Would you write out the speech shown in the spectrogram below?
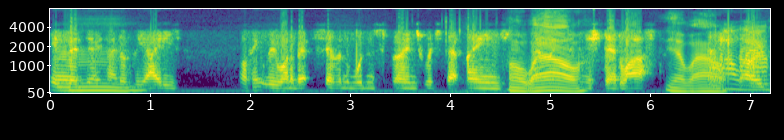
in the mm. decade of the eighties, I think we won about seven wooden spoons, which that means Oh wow. finished dead last. Yeah, wow.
